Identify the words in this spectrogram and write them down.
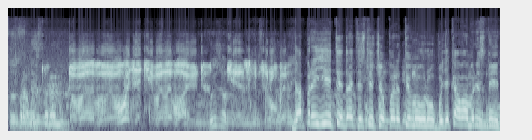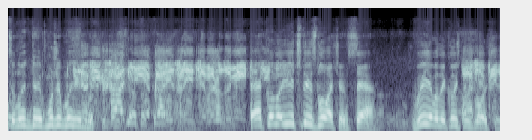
То вивозять чи виливають через труби? Да приїдьте, дайте слідчо оперативну групу. Яка вам різниця? Ну може ми Це фіксація, яка різниця, ви розумієте? екологічний злочин. Все виявили екологічний злочин.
